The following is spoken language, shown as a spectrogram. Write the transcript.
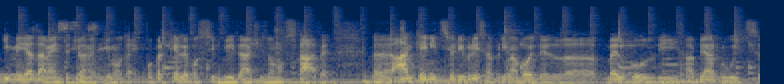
immediatamente già nel primo tempo, perché le possibilità ci sono state. Eh, anche inizio ripresa, prima poi del bel gol di Fabian Ruiz,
